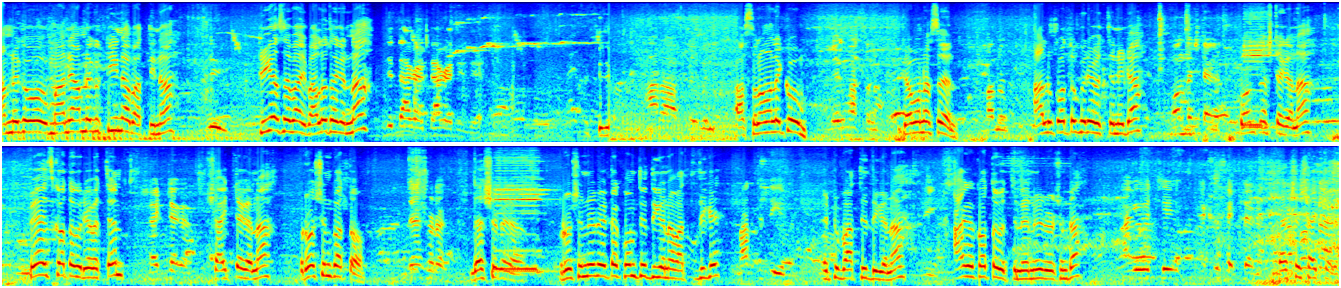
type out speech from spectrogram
আপনাকে মানে আপনাকে কি না বাড়তি না? ঠিক আছে ভাই ভালো থাকেন না? আসসালামু আলাইকুম। কেমন আছেন? আলু কত করে এটা? পঞ্চাশ টাকা। পঞ্চাশ টাকা না? পেঁয়াজ কত করে ষাট টাকা। ষাট টাকা না? রসুন কত? দেড়শো টাকা। দেড়শো টাকা। রসুনের এটা কমতির দিকে না বাড়তির দিকে? দিকে। একটু বাড়তির দিকে না? আগে কত বেচছিলেন এই রসুনটা? আগে হচ্ছে একশো ষাট টাকা। একশো ষাট টাকা।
